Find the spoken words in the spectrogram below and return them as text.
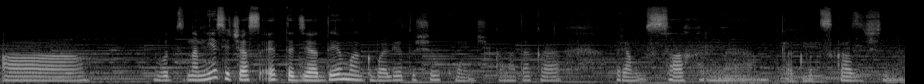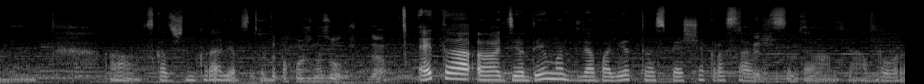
А, вот на мне сейчас это диадема к балету «Щелкунчик». Она такая прям сахарная, как вот сказочная в сказочном королевстве. Это похоже на Золушку, да? Это э, диадема для балета «Спящая красавица», «Спящая да, красавица». для Авроры.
